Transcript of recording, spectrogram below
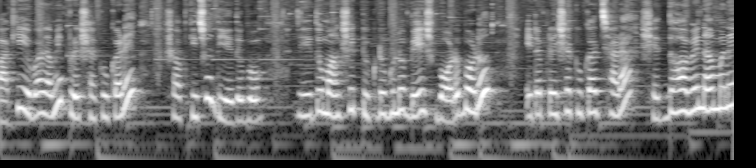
বাকি এবার আমি প্রেশার কুকারে সব কিছু দিয়ে দেবো। যেহেতু মাংসের টুকরোগুলো বেশ বড় বড়, এটা প্রেশার কুকার ছাড়া সেদ্ধ হবে না। মানে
